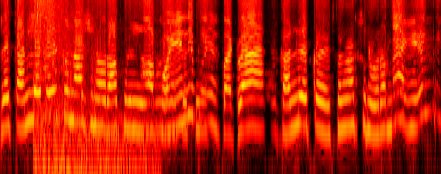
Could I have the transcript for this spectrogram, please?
రే కళ్ళు ఎక్కడ ఎత్తుకొని నడుచున్నావు అప్పుడు పోయింది పోయింది పట్రా కళ్ళు ఎక్కడ ఎత్తుకొని నడుచున్నావు రమ్మా ఏంటి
